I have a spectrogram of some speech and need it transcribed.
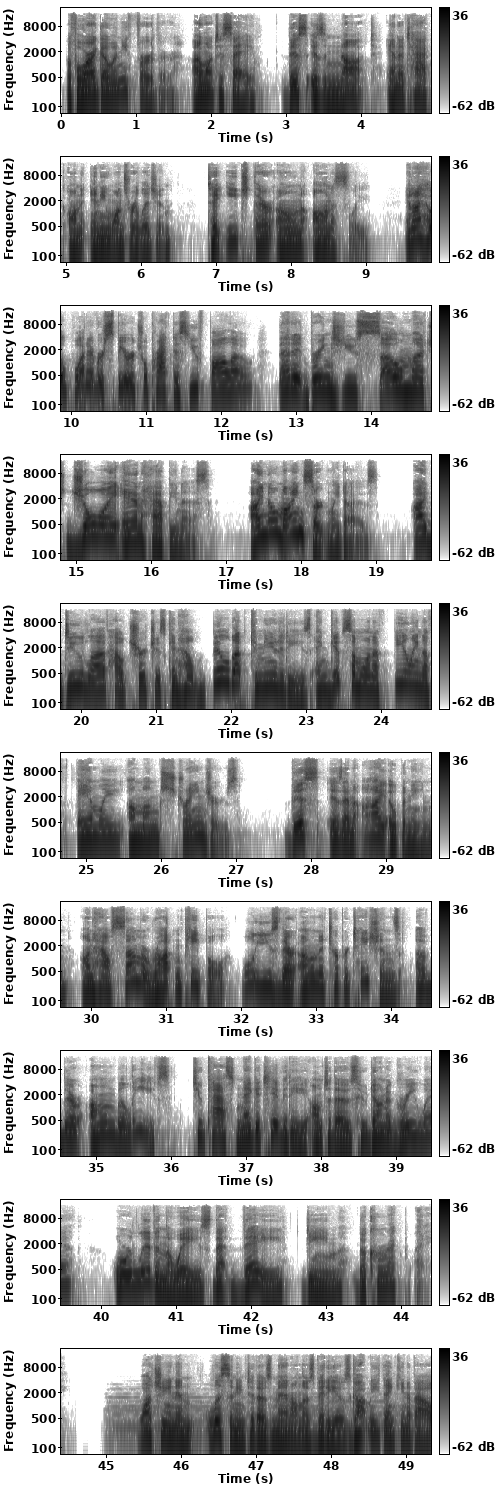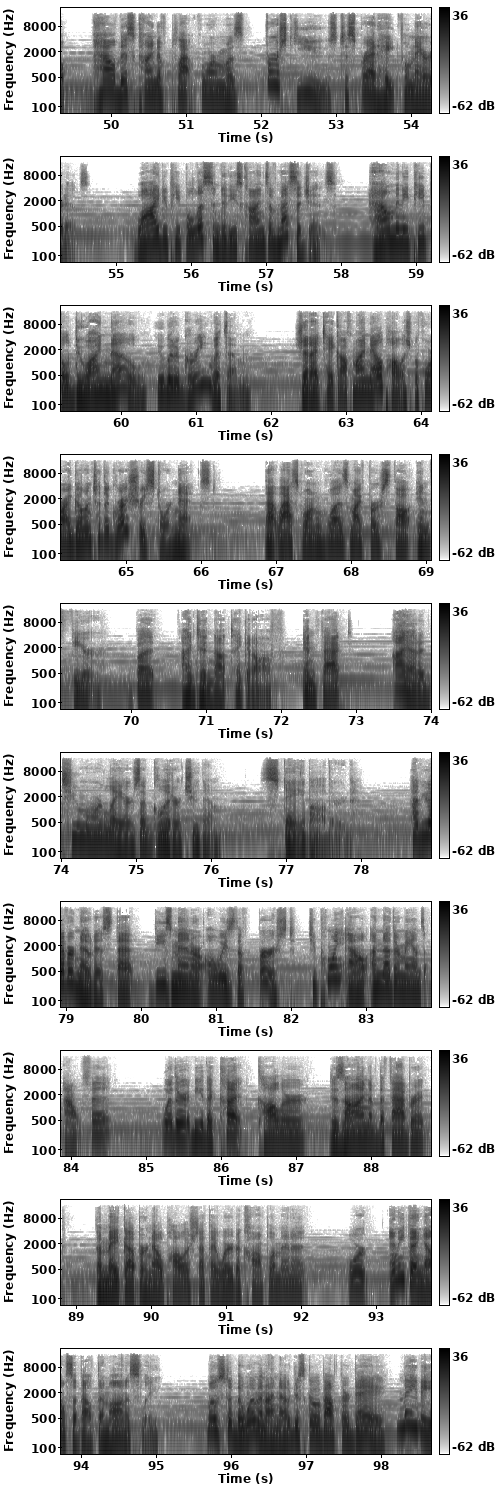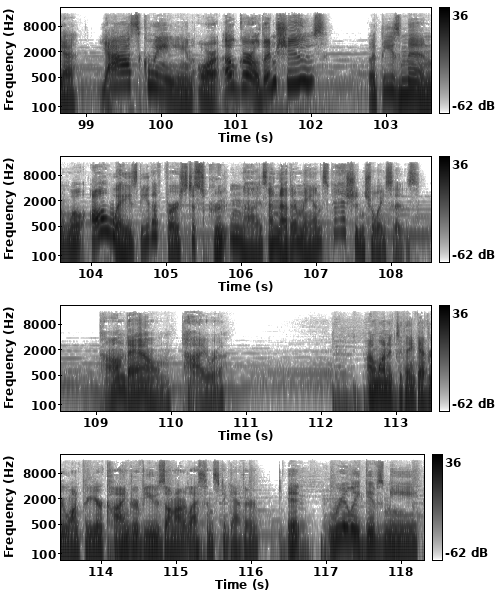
Before I go any further, I want to say this is not an attack on anyone's religion. To each their own, honestly. And I hope whatever spiritual practice you follow, that it brings you so much joy and happiness. I know mine certainly does. I do love how churches can help build up communities and give someone a feeling of family among strangers. This is an eye opening on how some rotten people will use their own interpretations of their own beliefs to cast negativity onto those who don't agree with or live in the ways that they deem the correct way. Watching and listening to those men on those videos got me thinking about how this kind of platform was first used to spread hateful narratives. Why do people listen to these kinds of messages? How many people do I know who would agree with them? Should I take off my nail polish before I go into the grocery store next? That last one was my first thought in fear, but I did not take it off. In fact, I added two more layers of glitter to them. Stay bothered. Have you ever noticed that these men are always the first to point out another man's outfit? Whether it be the cut, collar, design of the fabric, the makeup or nail polish that they wear to complement it, or anything else about them, honestly. Most of the women I know just go about their day, maybe a Yas Queen or Oh girl, them shoes? But these men will always be the first to scrutinize another man's fashion choices. Calm down, Tyra. I wanted to thank everyone for your kind reviews on our lessons together. It really gives me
